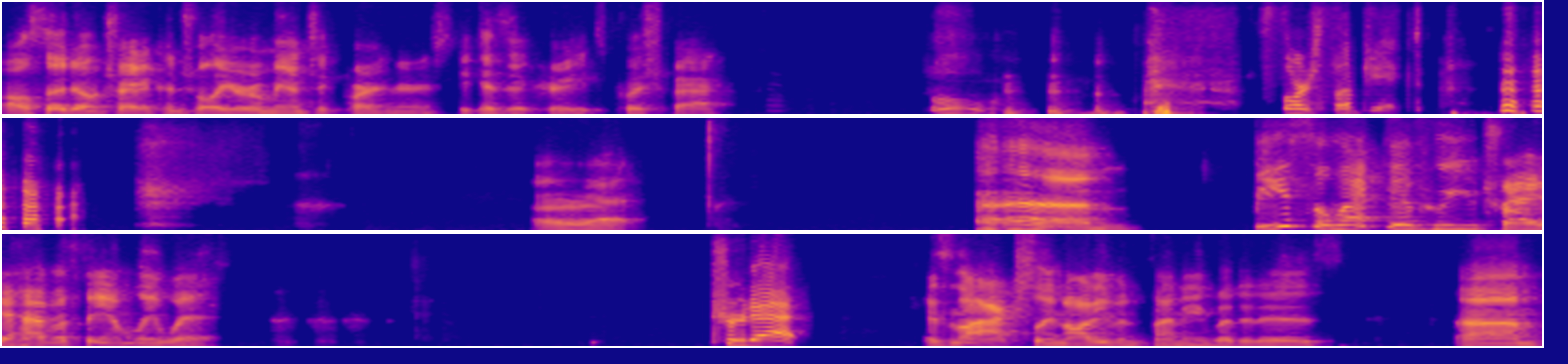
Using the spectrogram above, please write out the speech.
Also, don't try to control your romantic partners because it creates pushback. Oh, sore subject. All right. Um, be selective who you try to have a family with. True that. It's not actually not even funny, but it is. Um,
